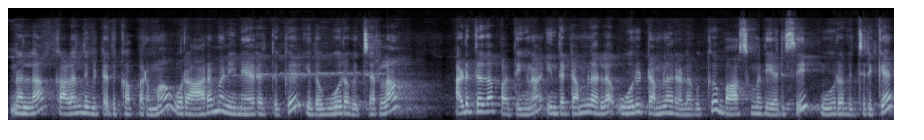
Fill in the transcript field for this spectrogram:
நல்லா கலந்து விட்டதுக்கு அப்புறமா ஒரு அரை மணி நேரத்துக்கு இதை ஊற வச்சிடலாம் அடுத்ததாக பார்த்தீங்கன்னா இந்த டம்ளரில் ஒரு டம்ளர் அளவுக்கு பாசுமதி அரிசி ஊற வச்சுருக்கேன்.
